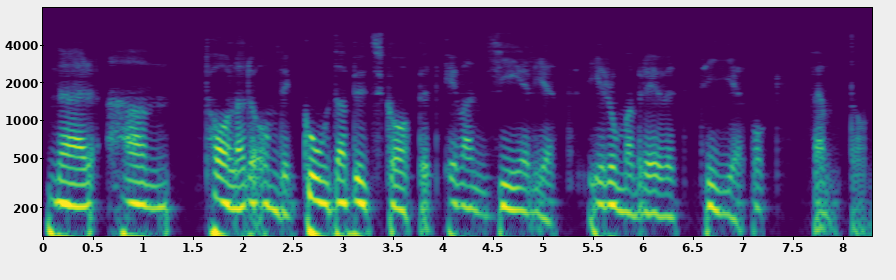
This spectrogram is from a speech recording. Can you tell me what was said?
när han talade om det goda budskapet, evangeliet, i Romarbrevet 10 och 15.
